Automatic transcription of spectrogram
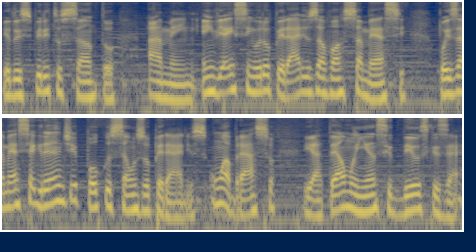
e do Espírito Santo. Amém. Enviai, Senhor, operários à vossa messe, pois a messe é grande e poucos são os operários. Um abraço e até amanhã, se Deus quiser.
